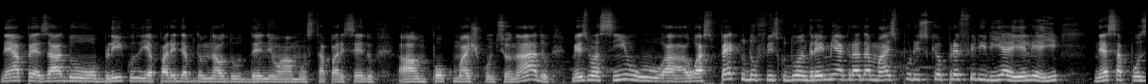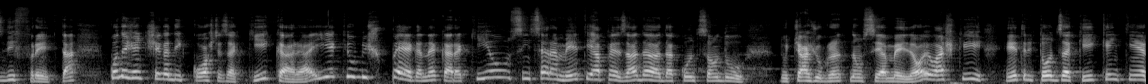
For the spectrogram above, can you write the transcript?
né? Apesar do oblíquo e a parede abdominal do Daniel Amos tá parecendo ah, um pouco mais condicionado, mesmo assim o, a, o aspecto do físico do André me agrada mais, por isso que eu preferiria ele aí nessa pose de frente, tá? Quando a gente chega de costas aqui, cara, aí é que o bicho pega, né, cara? Aqui eu, sinceramente, apesar da, da condição do, do Charles Grant não ser a melhor, eu acho que entre todos aqui, quem, tinha,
